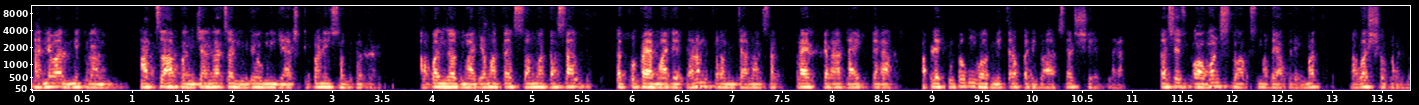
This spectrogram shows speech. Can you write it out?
धन्यवाद मित्रांनो. आजचा हा पंचांगाचा व्हिडिओ मी याच ठिकाणी संपत आहे आपण जर माझ्या मतात सहमत असाल तर कृपया माझे धर्म क्रम चॅनल सबस्क्राईब करा लाईक करा आपले कुटुंब व मित्र परिवाराचा शेअर करा. तसेच कॉमेंट्स बॉक्समध्ये आपले मत अवश्य मांडू.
